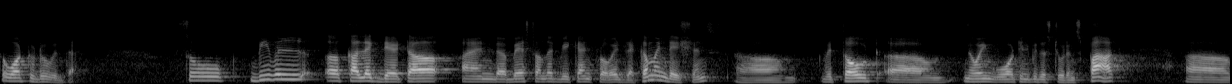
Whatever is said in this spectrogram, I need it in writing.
So, what to do with that? So, we will uh, collect data and uh, based on that we can provide recommendations uh, without um, knowing what will be the student's path. Uh,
